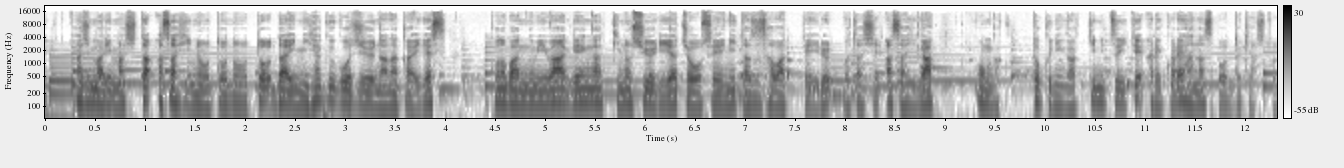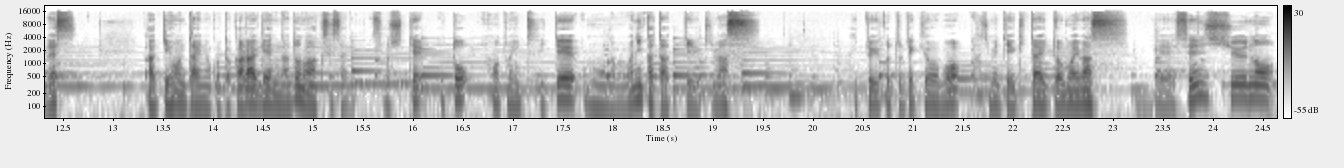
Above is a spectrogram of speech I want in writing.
はい始まりました。朝日の音ノート第257回です。この番組は弦楽器の修理や調整に携わっている私朝日が音楽特に楽器についてあれこれ話すポッドキャストです。楽器本体のことから弦などのアクセサリーそして音の音について思うがままに語っていきます。はいということで今日も始めていきたいと思います、えー、先週の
